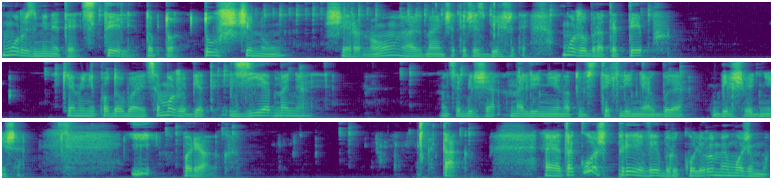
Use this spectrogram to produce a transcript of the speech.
Можу змінити стиль, тобто товщину, ширину, зменшити чи збільшити. Можу обрати тип, який мені подобається. Можу об'яти з'єднання. Ну, Це більше на лінії, на товстих лініях буде більш видніше. І порядок. Так. Е, Також при вибору кольору ми можемо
